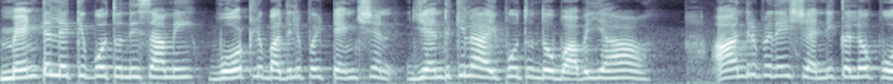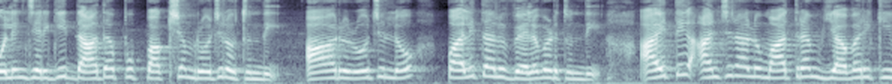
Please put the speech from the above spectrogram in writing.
మెంటల్ ఎక్కిపోతుంది సామి. ఓట్లు బదిలీపై టెన్షన్. ఎందుకిలా అయిపోతుందో బాబయ్యా? ఆంధ్రప్రదేశ్ ఎన్నికల్లో పోలింగ్ జరిగి దాదాపు పక్షం రోజులవుతుంది. ఆరు రోజుల్లో ఫలితాలు వెలువడుతుంది. అయితే అంచనాలు మాత్రం ఎవరికి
